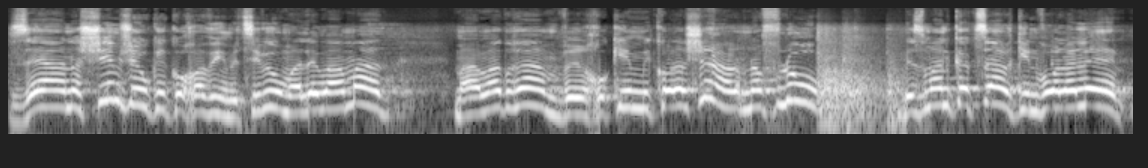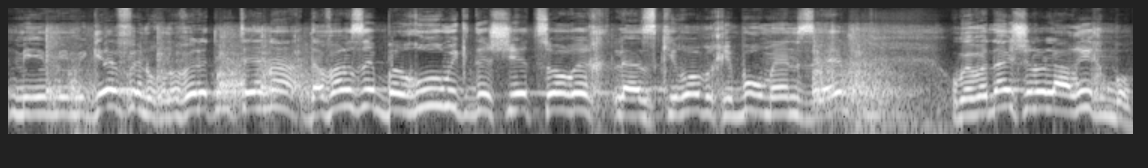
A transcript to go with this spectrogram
זה האנשים שהיו ככוכבים, הציבו מלא מעמד, מעמד רם ורחוקים מכל השאר, נפלו בזמן קצר, כנבול עלה מגפן וכנובלת מתאנה. דבר זה ברור מכדי שיהיה צורך להזכירו בחיבור מעין זה, ובוודאי שלא להאריך בו.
